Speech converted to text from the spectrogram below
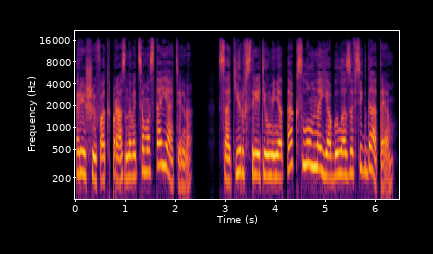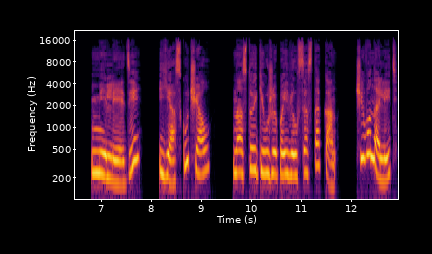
решив отпраздновать самостоятельно. Сатир встретил меня так, словно я была завсегдатаем. «Миледи, я скучал». На стойке уже появился стакан. «Чего налить?»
